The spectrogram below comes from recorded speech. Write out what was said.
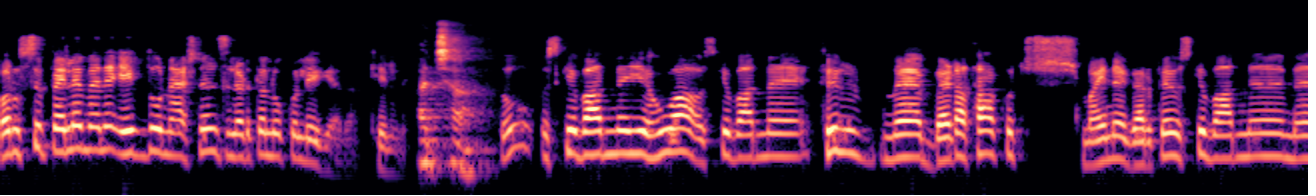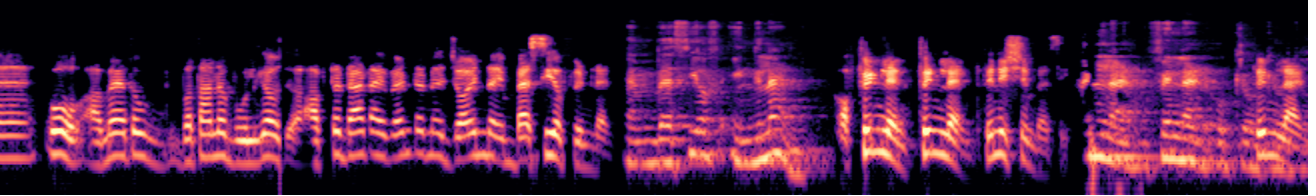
पर उससे पहले मैंने एक दो नेशनल्स लड़का लोग को ले गया था खेलने। अच्छा। तो उसके बाद में ये हुआ हुआ उसके बाद में फिर मैं बैठा था कुछ महीने घर पे उसके बाद में मैं ओ मैं तो बताना भूल गया after that I went and I join the embassy of Finland embassy of England of Finland Finland Finnish embassy Finland Finland okay Finland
